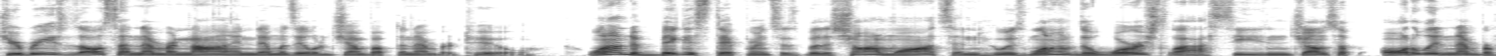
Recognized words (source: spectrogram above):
Drew Brees is also at number 9, then was able to jump up to number 2. One of the biggest differences with Deshaun Watson, who was one of the worst last season, jumps up all the way to number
